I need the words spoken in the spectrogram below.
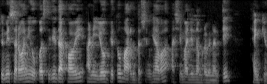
तुम्ही सर्वांनी उपस्थिती दाखवावी आणि योग्य तो मार्गदर्शन घ्यावा अशी माझी नम्र विनंती. थँक्यू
